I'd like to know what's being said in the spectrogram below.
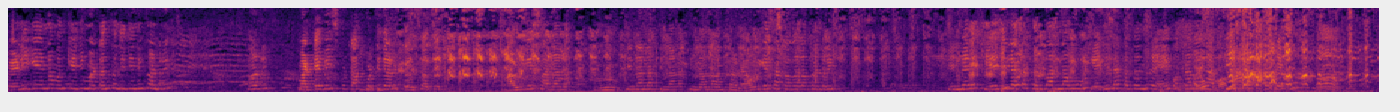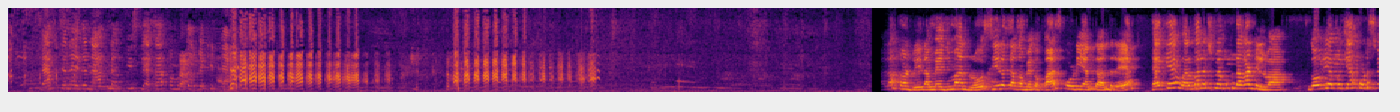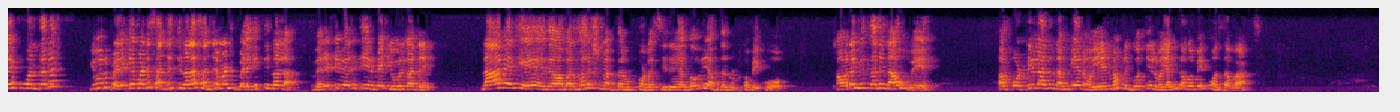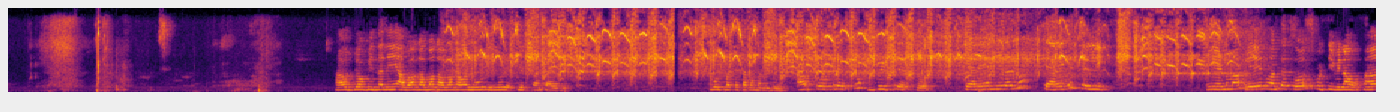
ಬೆಳಿಗ್ಗೆ ಏನ ಒಂದ್ ಕೆಜಿ ಮಟನ್ ತಂದಿದ್ದೀನಿ ಕಣ್ರಿ. ನೋಡ್ರಿ ಮೊಟ್ಟೆ ಬೇಯಿಸ್ಬಿಟ್ಟು ಹಾಕ್ಬಿಟ್ಟಿದ್ದಾಳೆ ಸೊಸೆ ಅವಳಿಗೆ ಸಾಲಲ್ಲ. ಹ್ಮ್ ತಿನ್ನಲ್ಲ ತಿನ್ನಲ್ಲ ತಿನ್ನಲ್ಲ ಅಂತಾಳೆ. ಅವಳಿಗೆ ಸಾಕಾಗಲ್ಲ ಕಣ್ರಿ. ಇನ್ಮೇಲೆ ಕೆಜಿ ಲೆಕ್ಕ ತರಬಾರ್ದು ನಾವು. ಕೆಜಿ ಲೆಕ್ಕ ತಂದ್ರೆ ಗೊತ್ತಾಗಲ್ಲ. ನಾಲ್ಕು ಜನ ಇದೆ ನಾಲ್ಕು ನಾಲ್ಕು ಪೀಸ್ ಲೆಕ್ಕ ಹಾಕೊಂಡ್ಬಿಟ್ಟು ತರ್ಬೇಕು ಇನ್ಮೇಲೆ. ಕಣ್ರಿ ನಮ್ಮ ಯಜಮಾನ್ರು ಸೀರೆ ತಗೋಬೇಕು ಪಾಸ್ ಕೊಡಿ ಅಂತ ಅಂದ್ರೆ, ಯಾಕೆ ವರಮಹಾಲಕ್ಷ್ಮಿ ಹಬ್ಬಕ್ಕೆ ತಗೊಂಡಿಲ್ವಾ? ಗೌರಿ ಹಬ್ಬಕ್ಕೆ ಯಾಕೆ ಕೊಡಿಸ್ಬೇಕು ಅಂತಾರೆ? ಇವ್ರು ಬೆಳಗ್ಗೆ ಮಾಡಿ ಸಂಜೆ ತಿನ್ನಲ್ಲ, ಸಂಜೆ ಮಾಡಿ ಬೆಳಗ್ಗೆ ತಿನ್ನಲ್ಲ. ವೆರೈಟಿ ವೆರೈಟಿ ಇರ್ಬೇಕು ಇವ್ರಿಗಾದ್ರೆ. ನಾವ್ಯಾಕೆ ಯಾಕೆ ವರಮಹಾಲಕ್ಷ್ಮಿ ಹಬ್ಬದಲ್ಲಿ ಉಟ್ಕೊಂಡ ಸೀರೆ ಗೌರಿ ಹಬ್ಬದಲ್ಲಿ ಉಟ್ಕೋಬೇಕು? ಅವ್ರಂಗೆ ತಾನೆ ನಾವುವೆ. ಅವ್ರು ಕೊಟ್ಟಿಲ್ಲ ಅಂದ್ರೆ ನಮ್ಗೇನು, ಹೆಣ್ಮಕ್ಳಿಗೆ ಗೊತ್ತಿಲ್ವಾ, ಹೆಂಗ್ ತಗೋಬೇಕು ಅಂತವ? ಅವ್ರ ಜಾಬಿಂದಾನೇ ಅವಾಗ ಅವಾಗ ಅವಾಗ ಅವಾಗ ನೂರು ಇನ್ನೂರು ಇಟ್ಕೊಂತ ಇದ್ವಿ ಊಟ ಬಟ್ಟೆ ತಗೊಂಬಂದಿದ್ದೀವಿ ಅವ್ರು ಕೊಟ್ಟರೆ ಎಷ್ಟು? ಬಿಟ್ಟರೆ ಎಷ್ಟು? ಕೆರೆಯ ನೀರನ್ನು ಕೆರೆಗೆ ಚೆಲ್ಲಿ. ಈ ಹೆಣ್ಣು ಮಕ್ಳು ಏನು ಅಂತ ತೋರಿಸ್ಬಿಡ್ತೀವಿ ನಾವು. ಹಾ.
